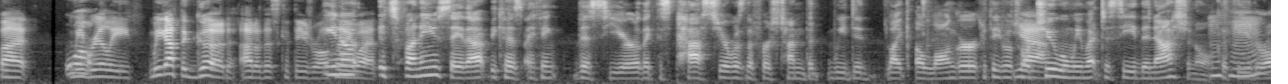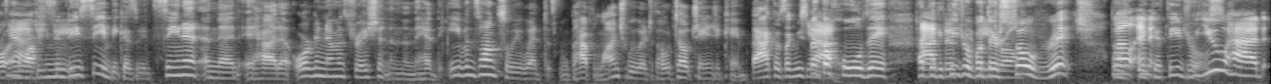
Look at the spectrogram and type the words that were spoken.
But Well- we really, we got the good out of this cathedral. I'll you know, you it's funny you say that because I think this year, like this past year, was the first time that we did like a longer cathedral tour Yeah. Mm-hmm. too. When we went to see the National Cathedral in Washington DC. Because we'd seen it, and then it had an organ demonstration, and then they had the evensong. So we went to have lunch. We went to the hotel, changed, and came back. It was like we spent Yeah. the whole day at, At the this cathedral, but they're so rich. Well and cathedrals. you had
